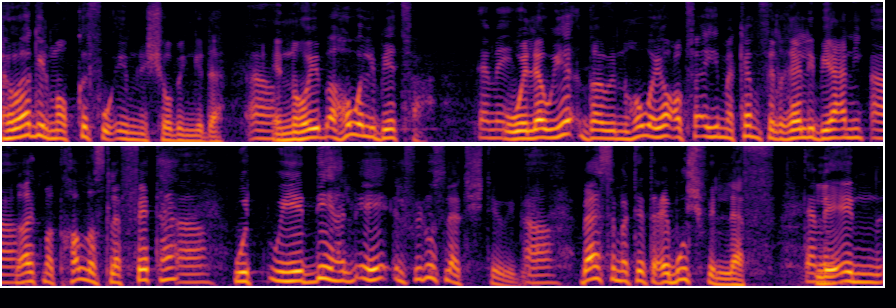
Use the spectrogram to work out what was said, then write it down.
الراجل موقفه إيه من ال shopping ده؟ آه. إن هو يبقى هو اللي بيدفع. تمام. ولو يقدر إن هو يقعد في أي مكان في الغالب يعني آه. لغاية ما تخلص لفتها وت- ويديها الايه الفلوس اللي هتشتري بيها. آه. بس ما تتعبوش في اللف. تمام. لأن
